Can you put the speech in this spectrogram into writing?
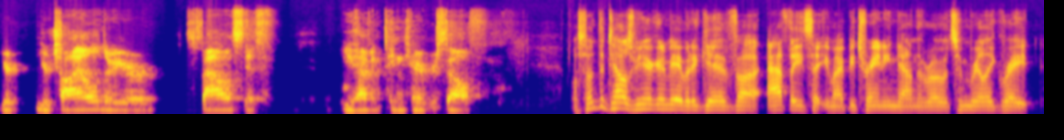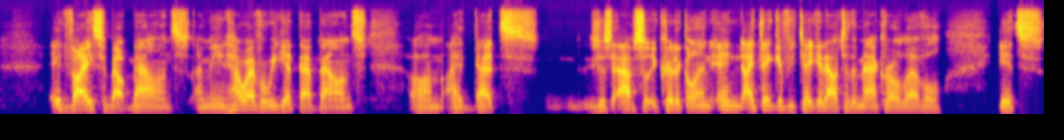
your your child or your spouse if you haven't taken care of yourself. Well something tells me you're going to be able to give uh, athletes that you might be training down the road some really great advice about balance. I mean however we get that balance um, I, that's just absolutely critical. And and i think if you take it out to the macro level it's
